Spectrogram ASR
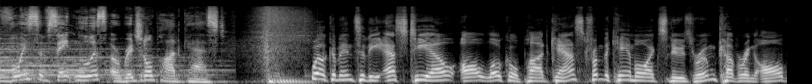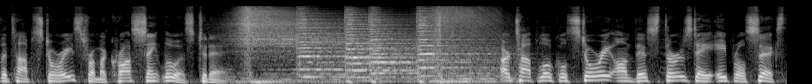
Voice of St. Louis original podcast. Welcome into the STL All Local podcast from the KMOX newsroom, covering all the top stories from across St. Louis today. Our top local story on this Thursday, April 6th.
